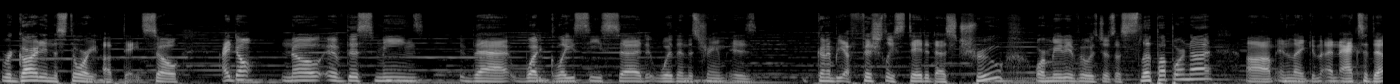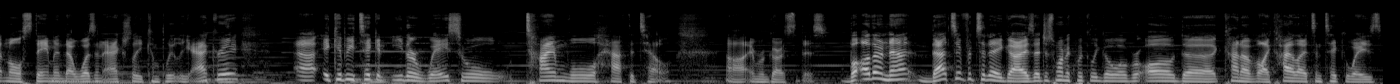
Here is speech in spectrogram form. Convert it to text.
regarding the story update. So I don't know if this means that what Glacy said within the stream is going to be officially stated as true, or maybe if it was just a slip up or not, um, and like an, an, accidental statement that wasn't actually completely accurate. Uh, it could be taken either way, so time will have to tell uh, in regards to this. But other than that, that's it for today, guys. I just want to quickly go over all the kind of like highlights and takeaways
